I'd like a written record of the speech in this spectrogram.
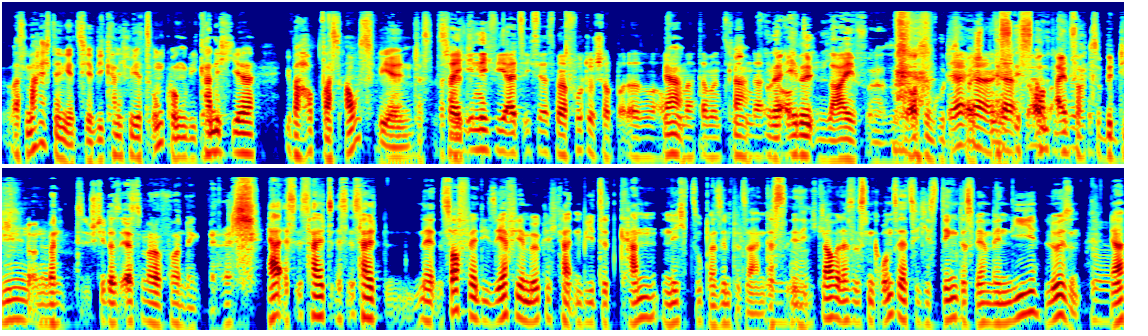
was mache ich denn jetzt hier? Wie kann ich mir jetzt umgucken? Wie kann ich hier überhaupt was auswählen? Das ist Wahrscheinlich halt ähnlich wie als ich es erstmal Photoshop oder so ja, aufgemacht habe. Inzwischen da oder Ableton Live oder so. Das ist auch so ein gutes ja, Beispiel. Ja, es ist auch einfach zu bedienen und man steht das erste Mal davor und denkt, äh. Ja, es ist halt, es ist halt eine Software, die sehr viele Möglichkeiten bietet, kann nicht super simpel sein. Das, mhm. ich glaube, das ist ein grundsätzliches Ding, das werden wir nie lösen. Ja. ja,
